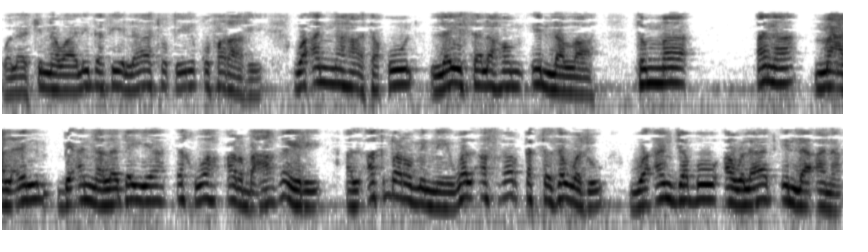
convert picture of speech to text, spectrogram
ولكن والدتي لا تطيق فراغي وأنها تقول ليس لهم إلا الله. ثم أنا مع العلم بأن لدي إخوة أربعة غيري الأكبر مني والأصغر قد تزوجوا وأنجبوا أولاد إلا أنا.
